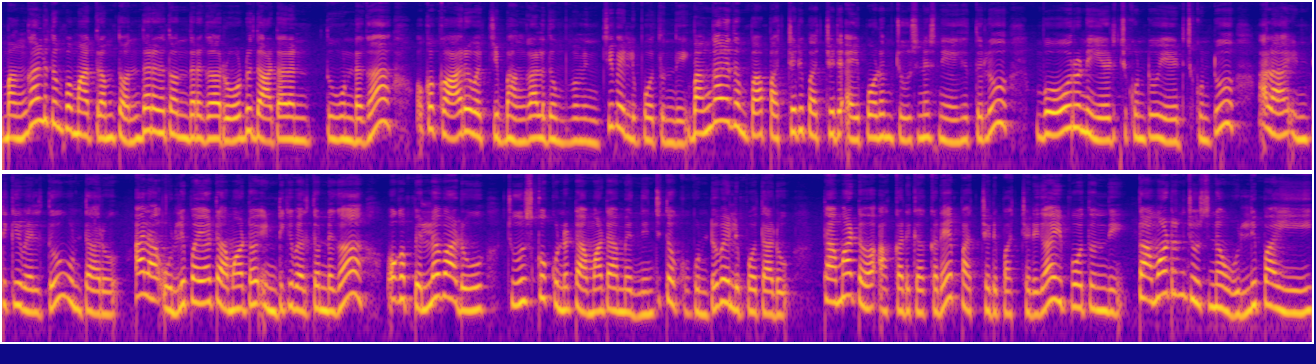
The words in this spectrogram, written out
బంగాళదుంప మాత్రం తొందరగా తొందరగా రోడ్డు దాటాలంటూ ఉండగా ఒక కారు వచ్చి బంగాళదుంప నుంచి వెళ్ళిపోతుంది. బంగాళదుంప పచ్చడి పచ్చడి అయిపోవడం చూసిన స్నేహితులు బోరుని ఏడ్చుకుంటూ ఏడ్చుకుంటూ అలా ఇంటికి వెళ్తూ ఉంటారు. అలా ఉల్లిపాయ టమాటో ఇంటికి వెళ్తుండగా ఒక పిల్లవాడు చూసుకోకుండా టమాటా మీద నుంచి తొక్కుకుంటూ వెళ్ళిపోతాడు. టమాటో అక్కడికక్కడే పచ్చడి పచ్చడిగా అయిపోతుంది. టమాటోను చూసిన ఉల్లిపాయ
